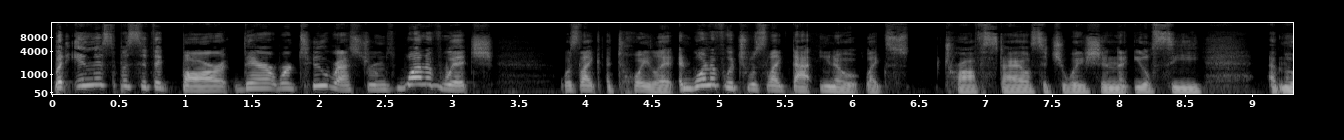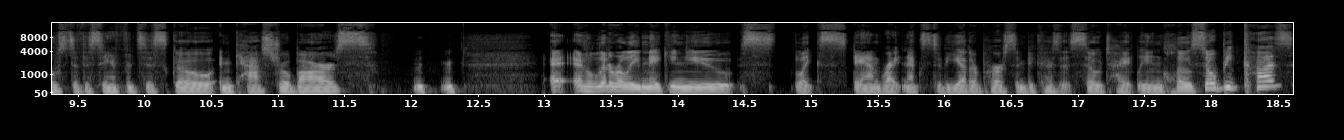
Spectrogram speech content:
But in this specific bar, there were two restrooms, one of which was like a toilet, and one of which was like that, you know, like trough style situation that you'll see at most of the San Francisco and Castro bars. and literally making you like stand right next to the other person because it's so tightly enclosed. So because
